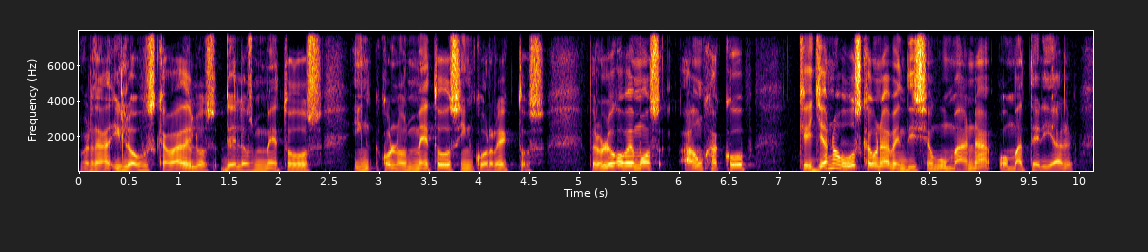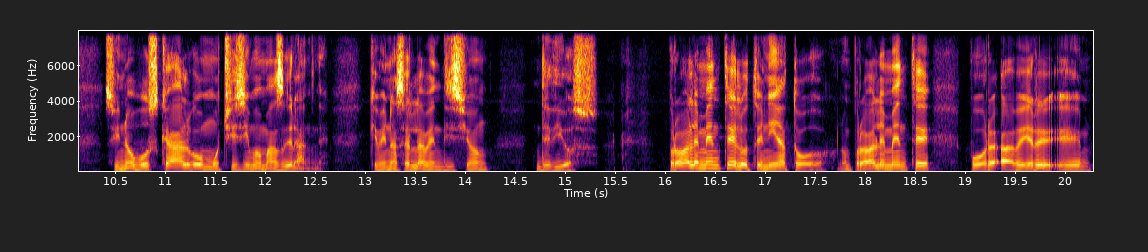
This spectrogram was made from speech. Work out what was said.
¿verdad? Y lo buscaba de los, de los métodos, con los métodos incorrectos. Pero luego vemos a un Jacob que ya no busca una bendición humana o material, sino busca algo muchísimo más grande, que viene a ser la bendición de Dios. Probablemente lo tenía todo, ¿no? Probablemente por haber eh,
